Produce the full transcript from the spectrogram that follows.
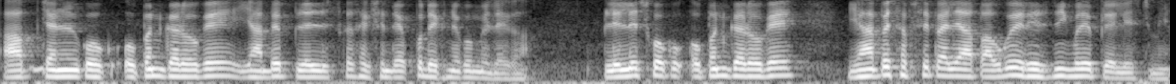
आप चैनल को ओपन करोगे, यहाँ पे प्लेलिस्ट का सेक्शन आपको देखने को मिलेगा। प्लेलिस्ट को ओपन करोगे, यहाँ पे सबसे पहले आप आओगे रीजनिंग वाली प्लेलिस्ट में।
